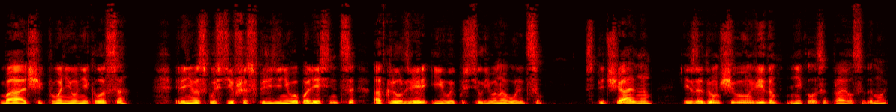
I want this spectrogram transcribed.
Мальчик поманил Николаса, и, лениво спустившись впереди него по лестнице, открыл дверь и выпустил его на улицу. С печальным и задумчивым видом Николас отправился домой.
